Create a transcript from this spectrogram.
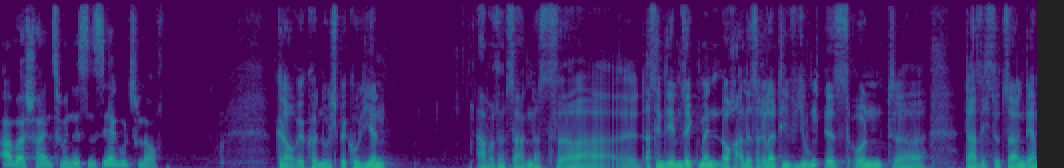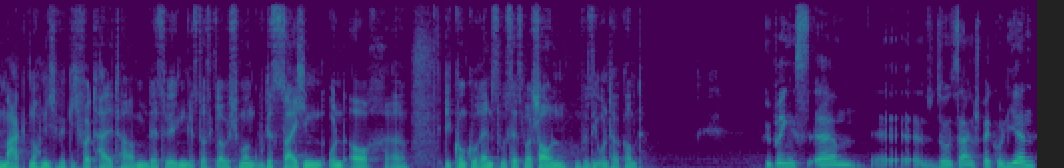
Aber es scheint zumindest sehr gut zu laufen. Genau, wir können nur spekulieren. Aber sozusagen, dass, äh, dass in dem Segment noch alles relativ jung ist und äh, da sich sozusagen der Markt noch nicht wirklich verteilt haben. Deswegen ist das, glaube ich, schon mal ein gutes Zeichen und auch äh, die Konkurrenz muss jetzt mal schauen, wo sie unterkommt. Übrigens, ähm, äh, sozusagen spekulieren.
